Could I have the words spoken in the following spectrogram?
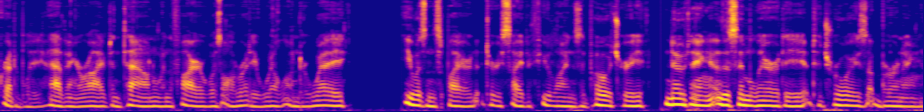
credibly, having arrived in town when the fire was already well under way, he was inspired to recite a few lines of poetry, noting the similarity to Troy's burning.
